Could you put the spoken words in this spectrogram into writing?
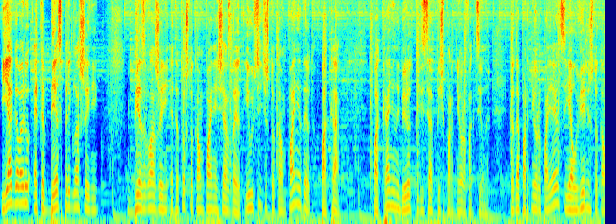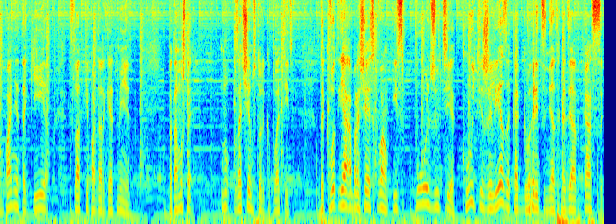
И я говорю, это без приглашений, без вложений. Это то, что компания сейчас дает. И учтите, что компания дает пока. Пока не наберет 50 тысяч партнеров активных. Когда партнеры появятся, я уверен, что компания такие сладкие подарки отменит. Потому что, ну, зачем столько платить? Так вот я обращаюсь к вам, используйте, куйте железо, как говорится, не отходя от кассы.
